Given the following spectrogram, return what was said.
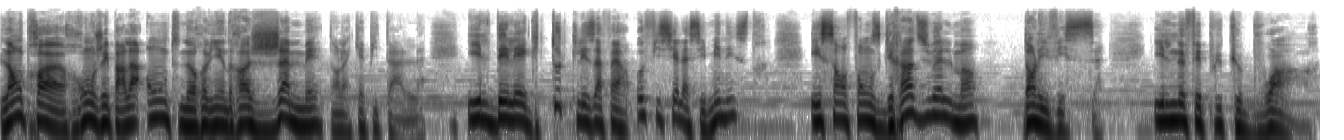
L'empereur, rongé par la honte, ne reviendra jamais dans la capitale. Il délègue toutes les affaires officielles à ses ministres et s'enfonce graduellement dans les vices. Il ne fait plus que boire,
